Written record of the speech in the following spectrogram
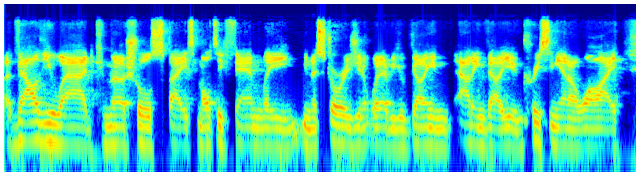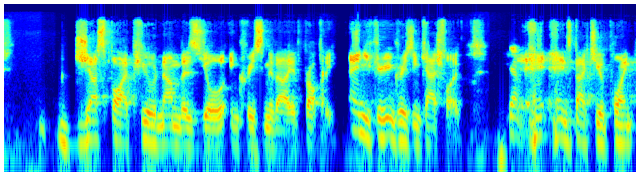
a value add commercial space, multifamily, you know storage unit, whatever you're going and adding value, increasing the NOI. Just by pure numbers, you're increasing the value of the property, and you're increasing cash flow. Yep. Hence, back to your point,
